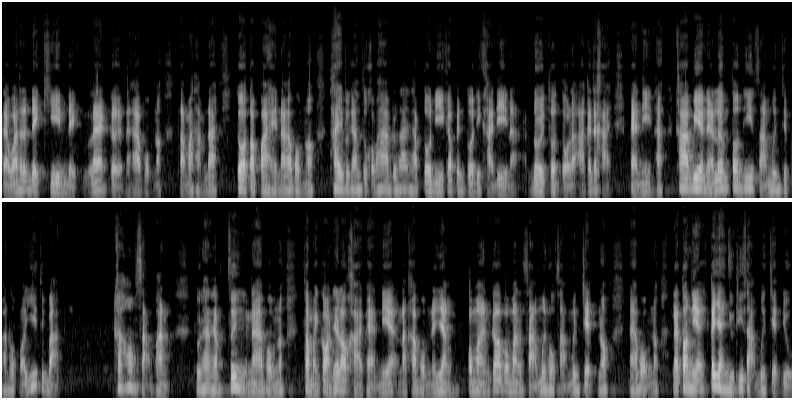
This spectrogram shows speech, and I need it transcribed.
แต่ว่าถ้าเด็กคีนเด็กแรกเกิดนะครับผมเนาะสามารถทำได้ ตัวต่อไปนะครับผมเนาะไทยประกันสุขภาพทุกท่านครับ ตัวนี้ก็เป็นตัวที่ขายดีนะ โดยส่วนตัวแล้วอาก็จะขายแผนนี้นะค่าเบี้ยเนี่ยเริ่มต้นที่ 37,620 บาท ค่าห้องสามพันทุกท่านครับ ซึ่งนะครับผมเนาะสมัยก่อนที่เราขายแผนนี้นะครับผมเนี่ยยังประมาณก็ประมาณ 36,000 3 7 0 0เนาะนะครับผมเนาะและตอนนี้ก็ยังอยู่ที่ 37,000อยู่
